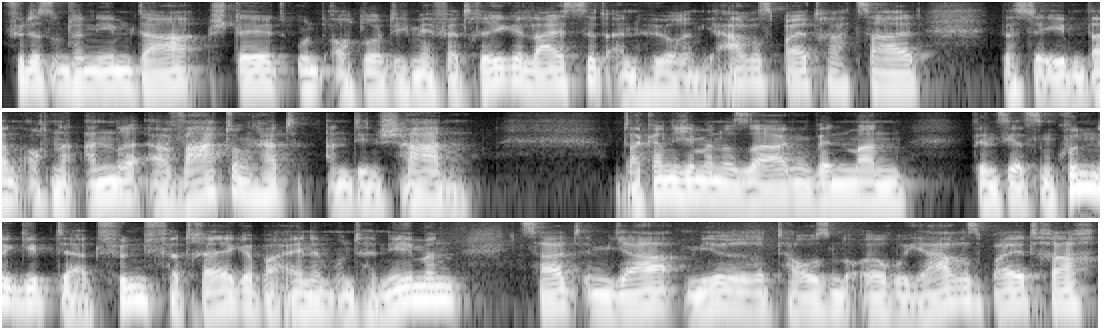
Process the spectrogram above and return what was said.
für das Unternehmen darstellt und auch deutlich mehr Verträge leistet, einen höheren Jahresbeitrag zahlt, dass der eben dann auch eine andere Erwartung hat an den Schaden. Da kann ich immer nur sagen, wenn man, wenn es jetzt einen Kunde gibt, der hat fünf Verträge bei einem Unternehmen, zahlt im Jahr mehrere tausend Euro Jahresbeitrag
